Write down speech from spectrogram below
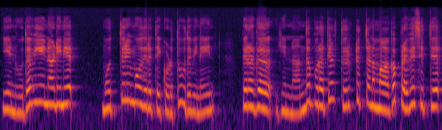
என் உதவியை நாடினேர். முத்திரை மோதிரத்தை கொடுத்து உதவினேன். பிறகு என் அந்தபுரத்தில் திருட்டுத்தனமாக பிரவேசித்தீர்.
